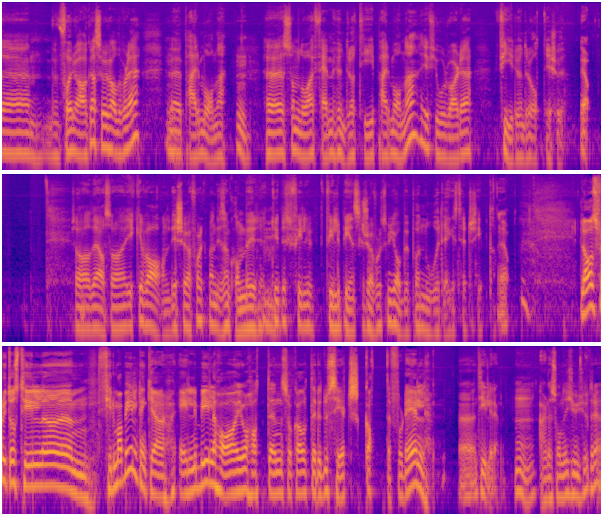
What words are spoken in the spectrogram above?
uh, for AGA, skal vi kalle det for det, uh, per måned. Mm. Uh, som nå er 510 per måned. I fjor var det 487. Ja. Så det er altså ikke vanlige sjøfolk, men de som kommer, mm. typisk filippinske sjøfolk som jobber på NOR-registrerte skip. Da. Ja. La oss flytte oss til uh, firmabil, tenker jeg. Elbil har jo hatt en såkalt redusert skattefordel uh, tidligere. Mm. Er det sånn i 2023?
